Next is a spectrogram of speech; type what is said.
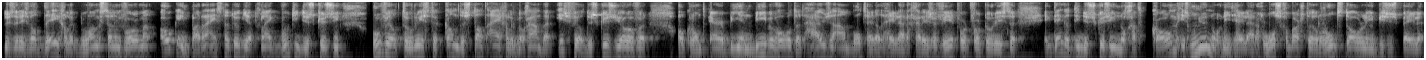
Dus er is wel degelijk belangstelling voor. Maar ook in Parijs natuurlijk, je hebt gelijk, woedt die discussie. Hoeveel toeristen kan de stad eigenlijk nog aan? Daar is veel discussie over. Ook rond Airbnb bijvoorbeeld, het huizenaanbod, hè, dat heel erg gereserveerd wordt voor toeristen. Ik denk dat die discussie nog gaat komen. Is nu nog niet heel erg losgebarsten rond de Olympische Spelen.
